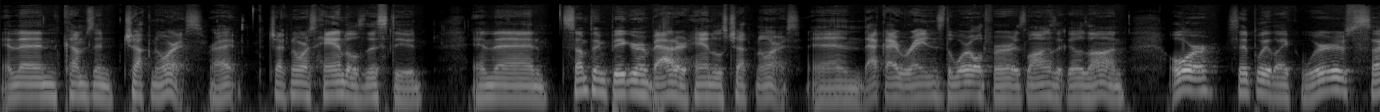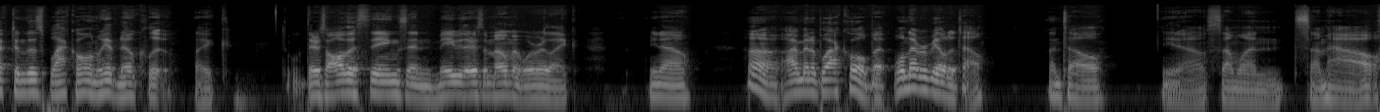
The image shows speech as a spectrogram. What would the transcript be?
and then comes in Chuck Norris, right? Chuck Norris handles this dude. And then something bigger and badder handles Chuck Norris. And that guy reigns the world for as long as it goes on. Or simply like, we're sucked in this black hole and we have no clue. Like there's all the things and maybe there's a moment where we're like, you know, huh, I'm in a black hole, but we'll never be able to tell until, you know, someone somehow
